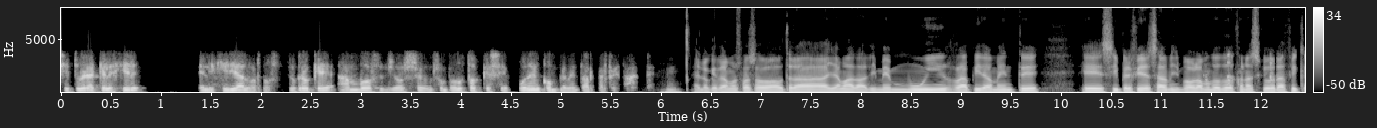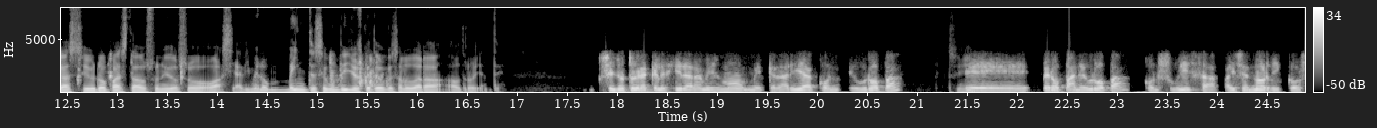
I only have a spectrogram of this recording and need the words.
si tuviera que elegir, elegiría los dos. Yo creo que ambos yo, son, productos que se pueden complementar perfectamente. Mm. En lo que damos paso a otra llamada, dime muy rápidamente eh, si prefieres ahora mismo, hablamos de dos zonas geográficas, Europa, Estados Unidos o, Asia. Dímelo 20 segundillos que tengo que saludar a, a otro oyente. Si yo tuviera que elegir ahora mismo, me quedaría con Europa, eh, pero pan-Europa, con Suiza, países nórdicos,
